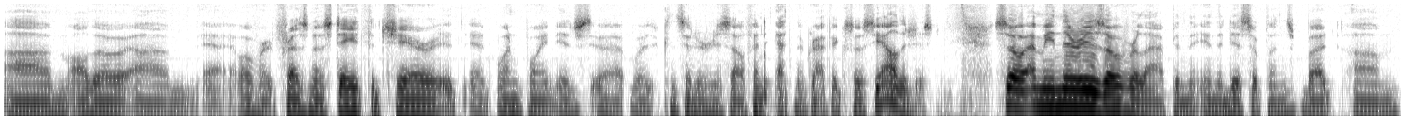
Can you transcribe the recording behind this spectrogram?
Um, although um, uh, over at Fresno State, the chair at, at one point is uh, was considered herself an ethnographic sociologist. So I mean, there is overlap in the in the disciplines, but um,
